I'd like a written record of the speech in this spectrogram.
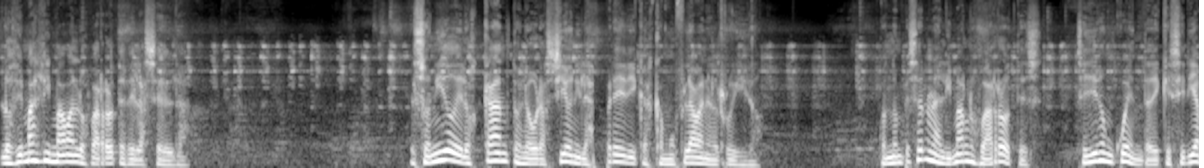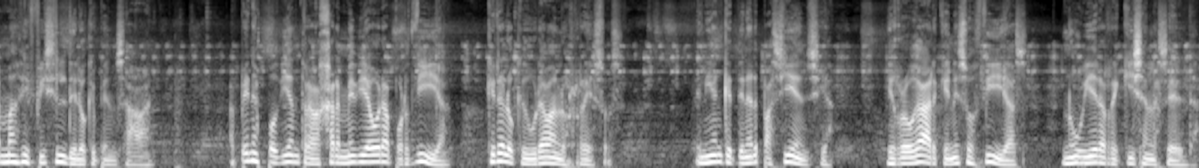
los demás limaban los barrotes de la celda. El sonido de los cantos, la oración y las prédicas camuflaban el ruido. Cuando empezaron a limar los barrotes, se dieron cuenta de que sería más difícil de lo que pensaban. Apenas podían trabajar media hora por día, que era lo que duraban los rezos. Tenían que tener paciencia y rogar que en esos días no hubiera requisa en la celda.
